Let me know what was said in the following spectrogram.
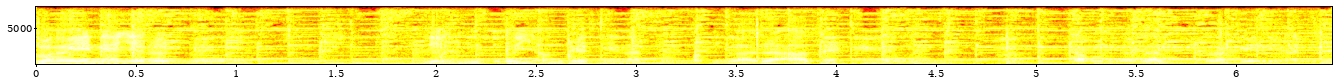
pakai ini aja dulu bayarnya ya gitu yang gasnya nanti pas nggak ada ATM takut nggak ada lagi ini aja.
